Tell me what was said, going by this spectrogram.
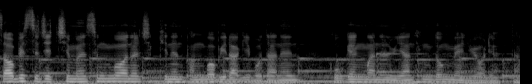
서비스 지침은 승무원을 지키는 방법이라기보다는 고객만을 위한 행동 매뉴얼이었다.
